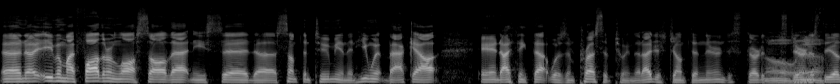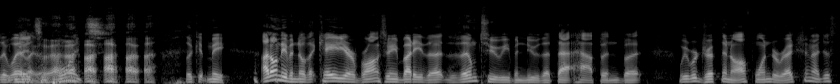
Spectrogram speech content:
and uh, even my father-in-law saw that, and he said uh, something to me, and then he went back out, and I think that was impressive to him that I just jumped in there and just started Oh, steering us the other You way. made like, some points. Look at me. I don't even know that Katie or Bronx or anybody that them two even knew that that happened, but we were drifting off one direction. I just.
